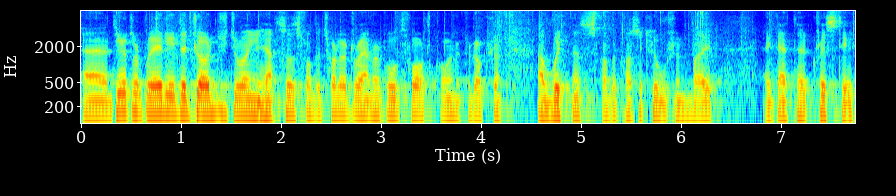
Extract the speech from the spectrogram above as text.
Uh, Deirdre Brady, the judge during rehearsals for the Tulla Drama Group's forthcoming production of Witness for the Prosecution by Agatha Christie.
